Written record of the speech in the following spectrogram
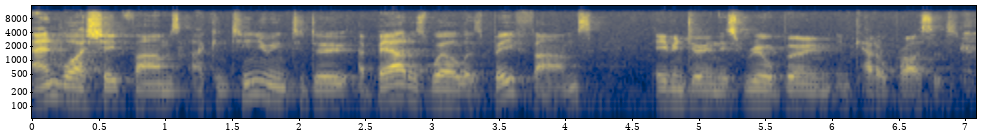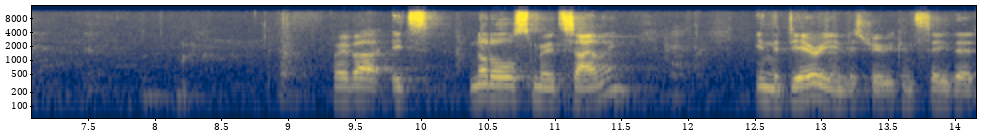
and why sheep farms are continuing to do about as well as beef farms even during this real boom in cattle prices. However, it's not all smooth sailing. In the dairy industry, we can see that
